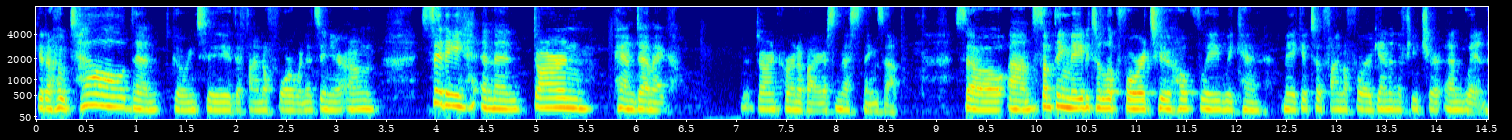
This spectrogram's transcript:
get a hotel than going to the Final Four when it's in your own city and then darn pandemic, darn coronavirus messed things up. So um, something maybe to look forward to. Hopefully we can make it to Final Four again in the future and win.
